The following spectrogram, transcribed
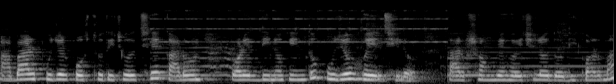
আবার পুজোর প্রস্তুতি চলছে, কারণ পরের দিনও কিন্তু পুজো হয়েছিল। তার সঙ্গে হয়েছিল দধিকর্মা।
